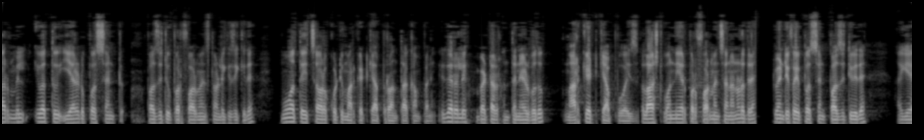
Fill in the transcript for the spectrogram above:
ಆರ್ ಮಿಲ್ ಇವತ್ತು ಎರಡು ಪರ್ಸೆಂಟ್ ಪಾಸಿಟಿವ್ ಪರ್ಫಾರ್ಮೆನ್ಸ್ ನೋಡಲಿಕ್ಕೆ ಸಿಕ್ಕಿದೆ. ಮೂವತ್ತೈದು ಸಾವಿರ ಕೋಟಿ ಮಾರ್ಕೆಟ್ ಕ್ಯಾಪ್ ಇರುವಂತಹ ಕಂಪನಿ ಇದರಲ್ಲಿ ಬೆಟರ್ ಅಂತ ಹೇಳ್ಬೋದು. Market cap wise last one year performance ಅನ್ನು ನೋಡಿದ್ರೆ ಟ್ವೆಂಟಿ ಫೈವ್ ಪರ್ಸೆಂಟ್ ಪಾಸಿಟಿವ್ ಇದೆ. ಹಾಗೆ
